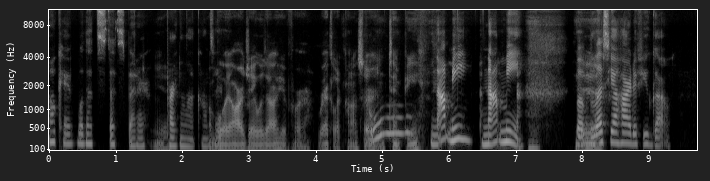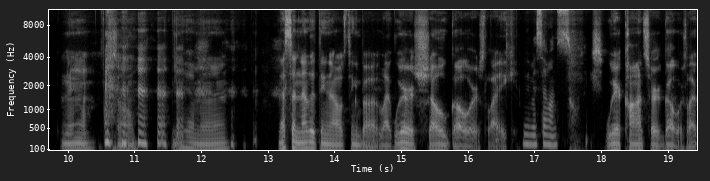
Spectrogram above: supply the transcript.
Okay, well that's that's better. Yeah. Parking lot concert. My boy RJ was out here for a regular concert in Tempe. Not me. Not me. But Yeah. bless your heart if you go. Yeah. So yeah, man. That's another thing that I was thinking about. Like we're show goers. Like we missed out on so many sh- we're concert goers. Like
